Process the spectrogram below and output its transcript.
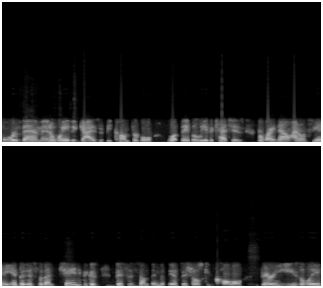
for them in a way that guys would be comfortable what they believe the catch is. But right now, I don't see any impetus for them to change because this is something that the officials can call very easily.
